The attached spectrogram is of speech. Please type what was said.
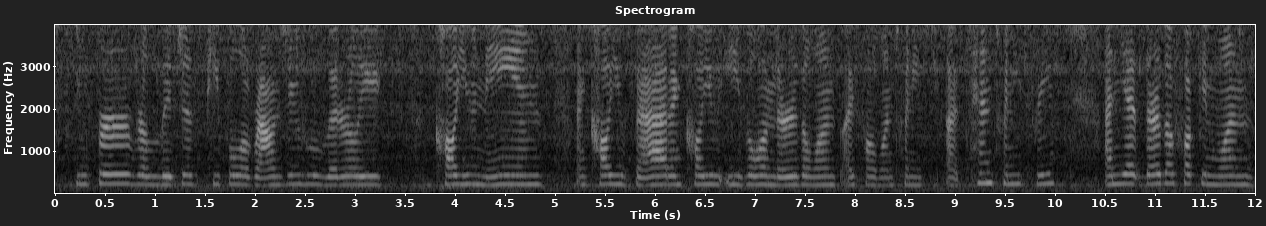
super religious people around you who literally call you names and call you bad and call you evil and they're the ones I saw 120 uh, 1023 and yet they're the fucking ones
